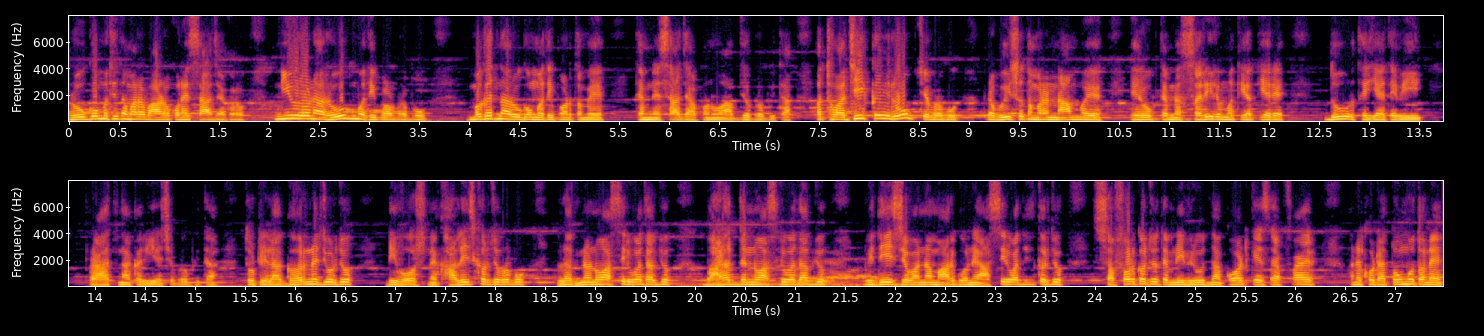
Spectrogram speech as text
રોગોમાંથી તમારા બાળકોને સાજા કરો. ન્યુરોના રોગમાંથી પણ પ્રભુ, મગજના રોગોમાંથી પણ તમે તેમને સાજાપણું આપજો પ્રભુ પિતા. અથવા જે કંઈ રોગ છે પ્રભુ પ્રભુ ઈસુ તમારા નામમાં એ રોગ તેમના શરીરમાંથી અત્યારે દૂર થઈ જાય તેવી પ્રાર્થના કરીએ છીએ પ્રભુ પિતા. તૂટેલા ઘરને જોડજો. ડિવોર્સને ખાલી જ કરજો પ્રભુ. લગ્નનો આશીર્વાદ આપજો, બાળકધનનો આશીર્વાદ આપજો, વિદેશ જવાના માર્ગોને આશીર્વાદિત કરજો, સફર કરજો તેમની વિરુદ્ધના કોર્ટ કેસ, એફઆઈઆર અને ખોટા તોમતોને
